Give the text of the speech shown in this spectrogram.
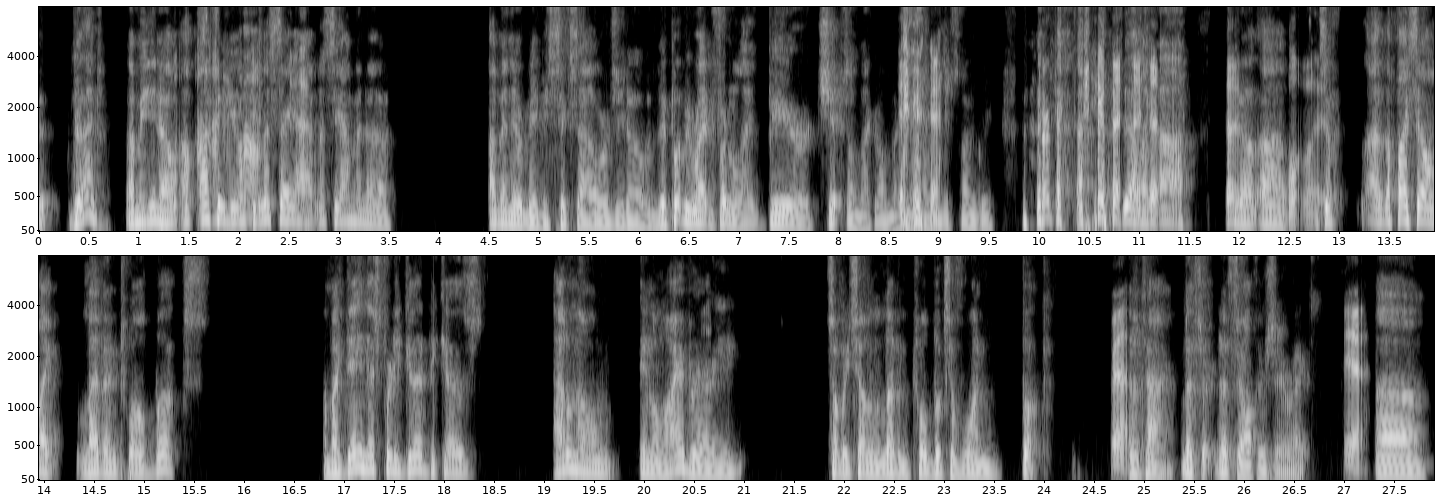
Uh, good. I mean, you know, I, I figure, okay, let's say, uh, let's say I'm in a, I'm in there maybe six hours, you know, and they put me right in front of like beer or chips. I'm like, oh man, I'm just hungry. Perfect. yeah, like ah, you know, uh, so if, uh, if I sell like 11, 12 books, I'm like, dang, that's pretty good because I don't know in a library somebody selling 11, 12 books of one book yeah. at a time. Let's let's the authors there, right? Yeah. Um.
